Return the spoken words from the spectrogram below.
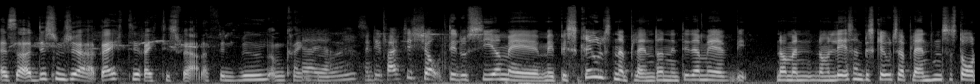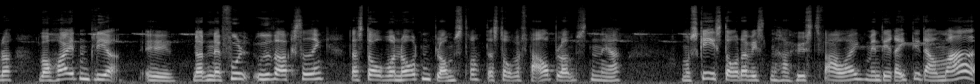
Altså, det synes jeg er rigtig, rigtig svært at finde viden omkring. Ja, ja. Men det er faktisk sjovt, det du siger med, med beskrivelsen af planterne. Det der med, at vi, når, man, når man læser en beskrivelse af planten, så står der, hvor høj den bliver, øh, når den er fuldt udvokset. Ikke? Der står, hvornår den blomstrer. Der står, hvad farve blomsten er. Måske står der, hvis den har høstfarver. Ikke? Men det er rigtigt, der er jo meget,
